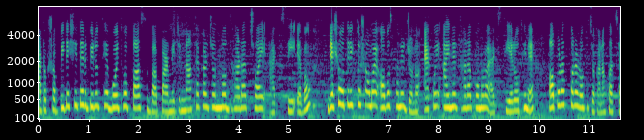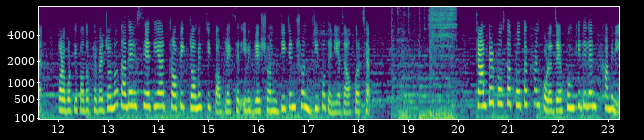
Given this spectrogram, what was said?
আটক সব বিদেশিদের বিরুদ্ধে বৈধ পাস বা পারমিট না থাকার জন্য ধারা ছয় এক সি এবং দেশে অতিরিক্ত সময় অবস্থানের জন্য একই আইনের ধারা পনেরো এক সি এর অধীনে অপরাধ করার অভিযোগ আনা হয়েছে। পরবর্তী পদক্ষেপের জন্য তাদের সেতিয়া ট্রপিক ডোমেস্টিক কমপ্লেক্সের ইমিগ্রেশন ডিটেনশন ডিপোতে নিয়ে যাওয়া হয়েছে। ট্রাম্পের প্রস্তাব প্রত্যাখ্যান করে যে হুমকি দিলেন খামেনি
